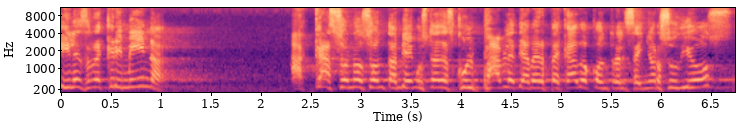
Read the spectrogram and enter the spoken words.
y les recrimina. ¿Acaso no son también ustedes culpables de haber pecado contra el Señor su Dios?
